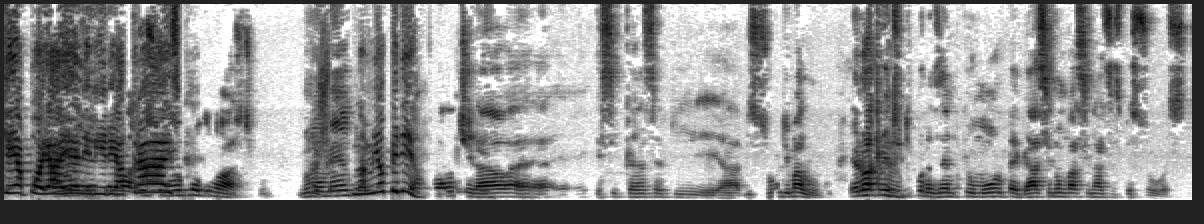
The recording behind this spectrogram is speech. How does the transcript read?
quem apoiar ele, ele iria atrás. É um prognóstico. No momento. Na minha opinião. Quero tirar. É, esse câncer que é absurdo e maluco. Eu não acredito, por exemplo, que o Moro pegasse e não vacinasse as pessoas.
